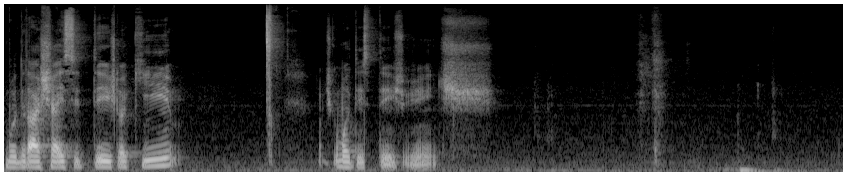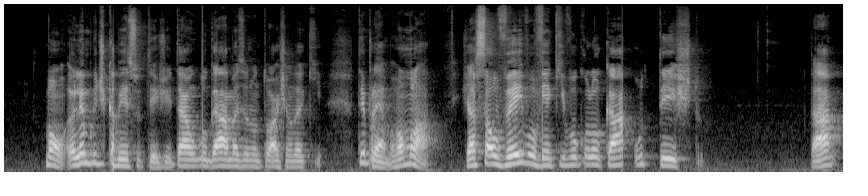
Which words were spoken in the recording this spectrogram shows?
Vou tentar achar esse texto aqui. Onde que eu botei esse texto, gente? Bom, eu lembro de cabeça o texto. Ele tá em algum lugar, mas eu não estou achando aqui. Não tem problema, vamos lá. Já salvei, vou vir aqui e vou colocar o texto. Tá?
